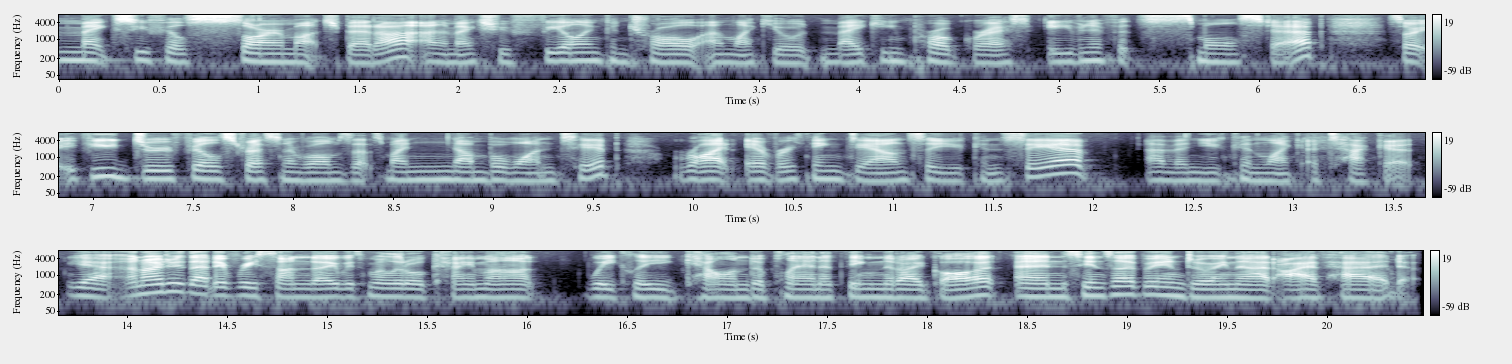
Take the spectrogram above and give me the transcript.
Makes you feel so much better and it makes you feel in control and like you're making progress, even if it's a small step. So if you do feel stressed and overwhelmed, that's my number one tip. Write everything down so you can see it and then you can like attack it. Yeah, and I do that every Sunday with my little Kmart weekly calendar planner thing that I got. And since I've been doing that, I've had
